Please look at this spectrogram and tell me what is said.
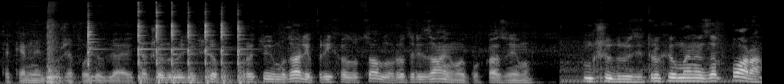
таке не дуже полюбляють. Так що, друзі, все, працюємо далі, приїхало сало, розрізаємо і показуємо. Ну що, друзі, трохи в мене запара.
